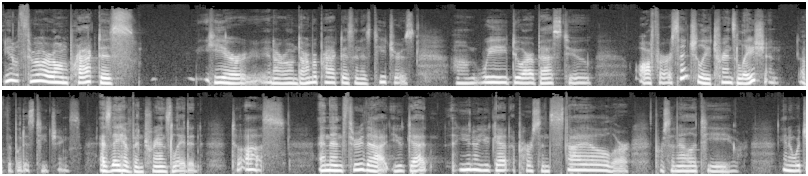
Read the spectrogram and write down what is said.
you know, through our own practice here in our own Dharma practice and as teachers, um, we do our best to offer essentially translation of the Buddha's teachings as they have been translated to us. And then through that, you get, you know, you get a person's style or personality, or, you know, which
